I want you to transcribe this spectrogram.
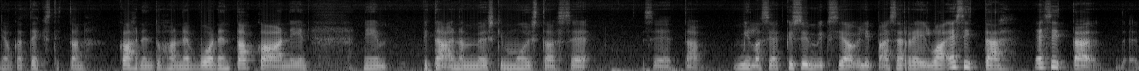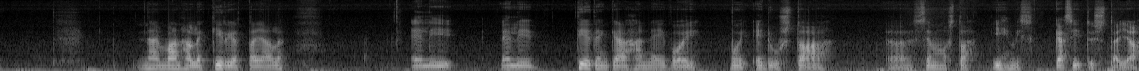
jonka tekstit on 2000 vuoden takaa, niin, niin pitää aina myöskin muistaa se, se, että millaisia kysymyksiä on ylipäänsä reilua esittää, esittää näin vanhalle kirjoittajalle. Eli, eli tietenkään hän ei voi, voi edustaa semmoista ihmiskäsitystä ja,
